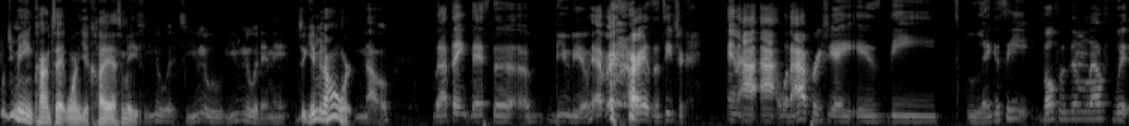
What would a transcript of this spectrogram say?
what do you mean? Contact one of your classmates? She knew it. You knew. You knew what that meant. Just give me the homework." No, but I think that's the uh, beauty of having her as a teacher. And I, I, what I appreciate is the legacy both of them left with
